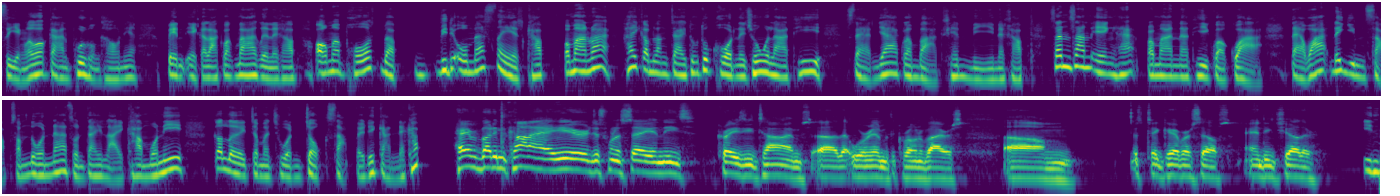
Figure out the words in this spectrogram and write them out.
เสียงแล้วก็การพูดของเขาเนี่ยเป็นเอกลักษณ์มากๆเลยนะครับ ออกมาโพสต์แบบวิดีโอแมสเซจครับ ประมาณว่าให้กำลังใจทุกๆ คนในช่วงเวลาที่แสนยากลำบากเช่นนี้นะครับ สั้นๆเองฮะประมาณนาทีกว่าๆแต่ว่าได้ยินศัพท์สำนวนน่าสนใจหลายคำวันนี้ก็เลยจะมาชวนจกศัพท์ไปด้วยกันนะครับ Hey, everybody, McConaughey here. Just want to say in these crazy times uh, that we're in with the coronavirus, um, let's take care of ourselves and each other. in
